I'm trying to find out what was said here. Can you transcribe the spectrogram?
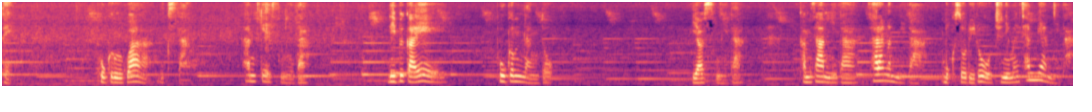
네 복음과 묵상 함께 했습니다. 리브가의 복음 낭독이었습니다. 감사합니다. 사랑합니다. 목소리로 주님을 찬미합니다.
